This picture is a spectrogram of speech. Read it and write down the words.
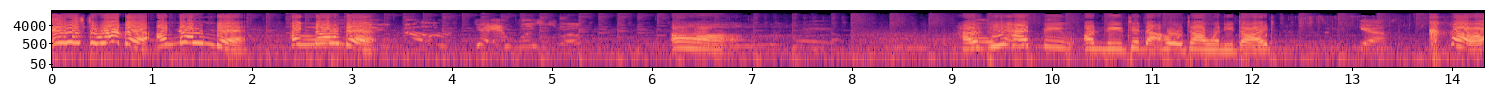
It was the rabbit! I known it! I it! No. Yeah, it was as well. Oh. Have you had me unmuted that whole time when you died? Yeah. Oh.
